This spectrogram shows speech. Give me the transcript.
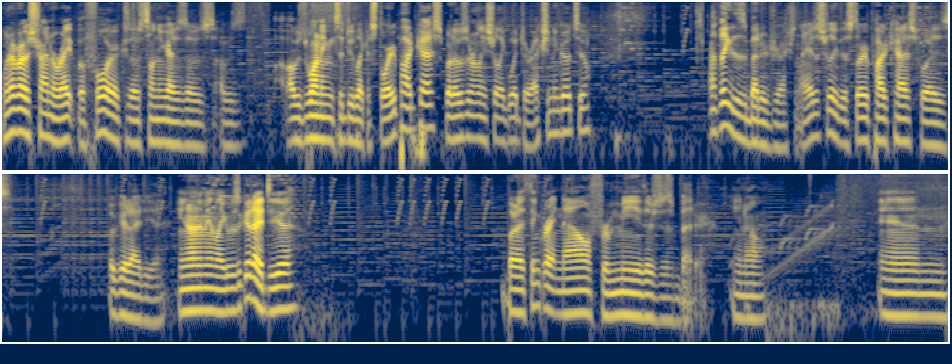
whenever I was trying to write before, because I was telling you guys I was I was I was wanting to do like a story podcast, but I wasn't really sure like what direction to go to. I think this is a better direction. Like I just feel like the story podcast was a good idea. You know what I mean? Like it was a good idea, but I think right now for me there's just better, you know. And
